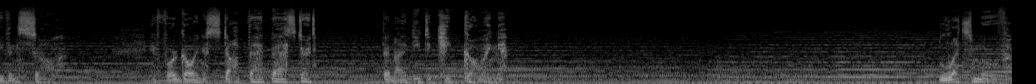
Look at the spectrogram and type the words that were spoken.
Even so, if we're going to stop that bastard, then I need to keep going. Let's move.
